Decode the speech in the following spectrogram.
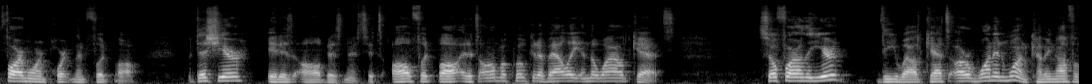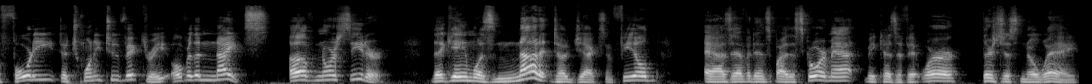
far more important than football. But this year, it is all business. It's all football, and it's all Maquoketa Valley and the Wildcats. So far in the year, the Wildcats are one and one, coming off a 40 to 22 victory over the Knights of North Cedar. The game was not at Doug Jackson Field, as evidenced by the score, Matt, because if it were, there's just no way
